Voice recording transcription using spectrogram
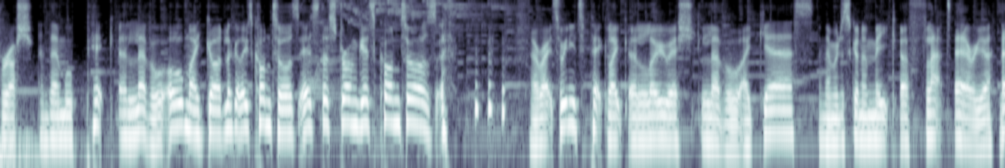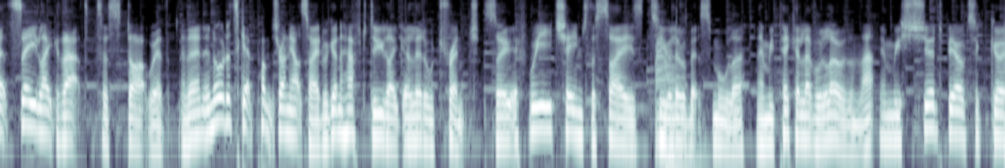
brush. And then we'll pick a level. Oh my god, look at those contours. It's the strongest contours. Alright, so we need to pick like a lowish level, I guess. And then we're just going to make a flat area. Let's say like that to start with. And then in order to get pumps around the outside, we're going to have to do like a little trench. So if we change the size to a little bit smaller, then we pick a level lower than that, then we should be able to go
